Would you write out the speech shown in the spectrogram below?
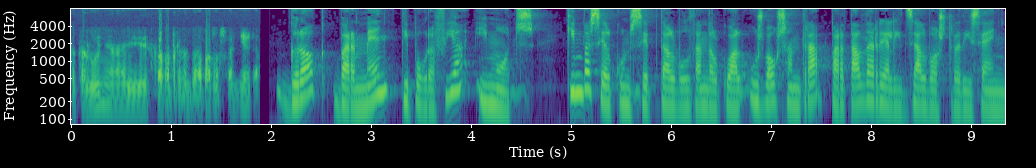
Catalunya i està representada per la senyera. Groc, vermell, tipografia i mots. Quin va ser el concepte al voltant del qual us vau centrar per tal de realitzar el vostre disseny?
